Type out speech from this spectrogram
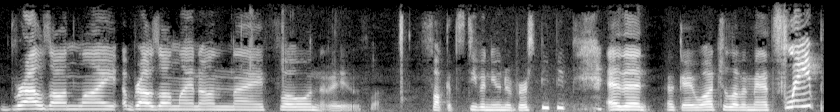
browse online, uh, browse online on my phone. Fuck it, Steven Universe, beep beep, and then okay, watch 11 minutes, sleep.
